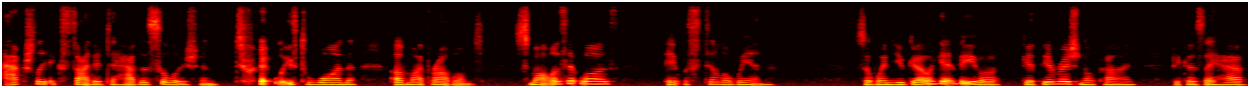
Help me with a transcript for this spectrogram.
actually excited to have the solution to at least one of my problems. Small as it was, it was still a win. So when you go and get Viva, get the original kind because they have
